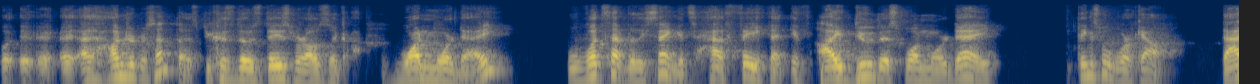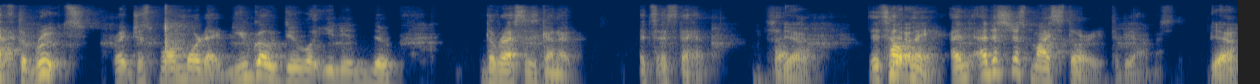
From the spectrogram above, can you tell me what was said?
Well, it- it- A hundred percent does because those days where I was like, one more day. Well, what's that really saying? It's have faith that if I do this one more day, things will work out. That's the roots, right? Just one more day. You go do what you need to do. The rest is gonna. It's it's to him. So Yeah. it's helped Yeah. me, and, and it's just my story to be honest. Yeah.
